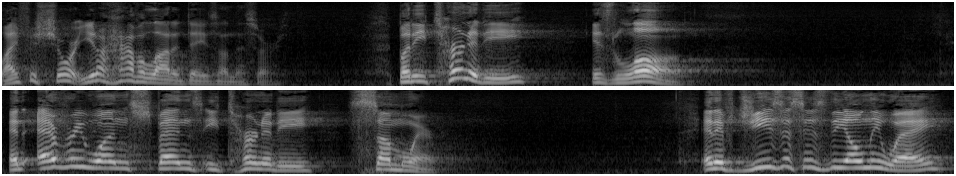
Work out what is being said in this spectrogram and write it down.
Life is short. You don't have a lot of days on this earth. But eternity is long. And everyone spends eternity somewhere. And if Jesus is the only way,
